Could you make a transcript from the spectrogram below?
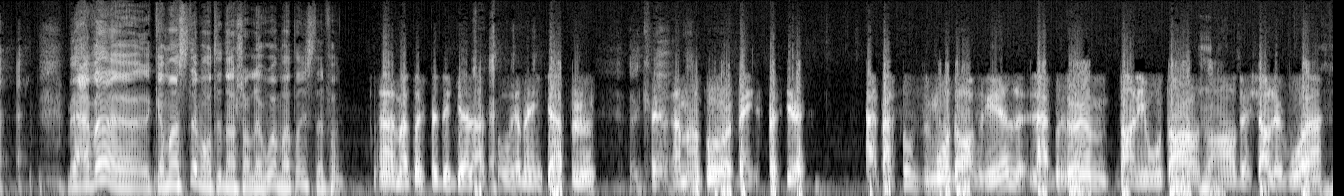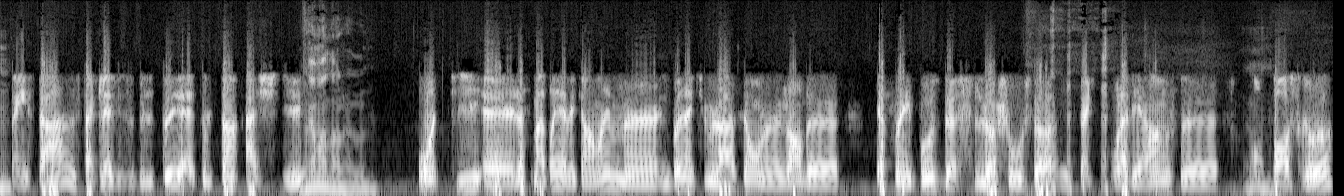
Mais avant, euh, comment c'était monter dans Charlevoix matin? C'était le fun? Ah, le matin, c'était dégueulasse. Pour vrai, d'un cap, là. C'était vraiment pas. Ben, c'est parce que, à partir du mois d'avril, la brume dans les hauteurs, genre de Charlevoix, s'installe. Fait que la visibilité est tout le temps à chier. Vraiment dangereux. Ouais. Puis, euh, là, ce matin, il y avait quand même euh, une bonne accumulation, un genre de 4-5 pouces de slush au sol. fait que pour l'adhérence, euh, on passera.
